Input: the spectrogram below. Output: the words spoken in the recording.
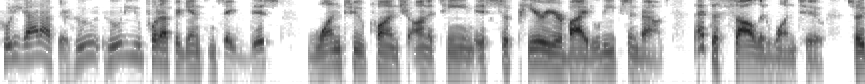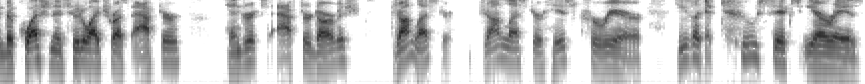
who do you got out there? Who who do you put up against and say this one-two punch on a team is superior by leaps and bounds? That's a solid one-two. So the question is, who do I trust after Hendricks, after Darvish? Jon Lester. Jon Lester, his career, he's like a 2-6 ERA is,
